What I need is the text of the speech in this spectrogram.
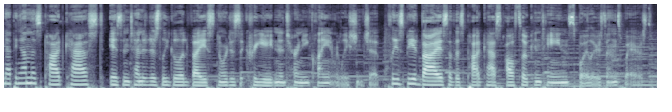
Nothing on this podcast is intended as legal advice, nor does it create an attorney client relationship. Please be advised that this podcast also contains spoilers and swears.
